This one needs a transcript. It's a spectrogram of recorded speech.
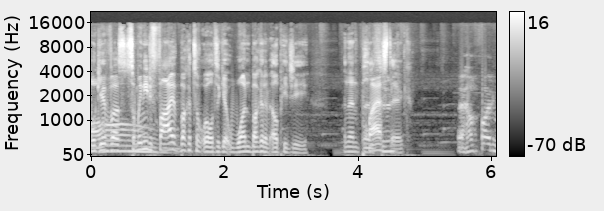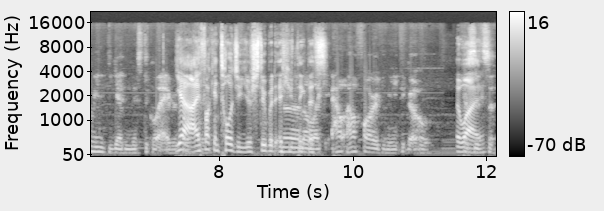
will give us so we need Oh. five buckets of oil to get one bucket of LPG. And then plastic. Uh, How far do we need to get mystical agriculture? Yeah, I fucking told you you're stupid if no, you no, think no, that's like how, how far do we need to go? why. it's, uh,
